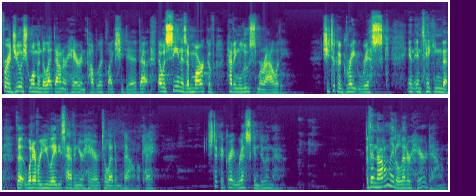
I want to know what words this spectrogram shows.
For a Jewish woman to let down her hair in public like she did, that, that was seen as a mark of having loose morality. She took a great risk in, in taking the, the whatever you ladies have in your hair to let them down, okay? She took a great risk in doing that. But then not only to let her hair down,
